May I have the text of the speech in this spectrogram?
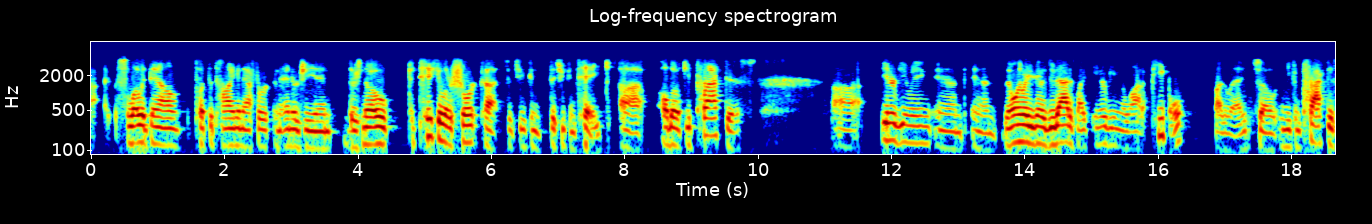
uh, slow it down, put the time and effort and energy in. There's no particular shortcuts that you can that you can take. Uh, although if you practice uh, interviewing and and the only way you're going to do that is by interviewing a lot of people by the way. So you can practice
